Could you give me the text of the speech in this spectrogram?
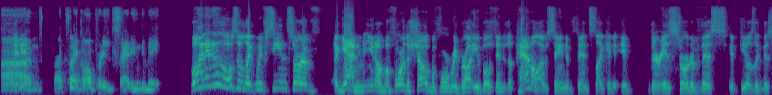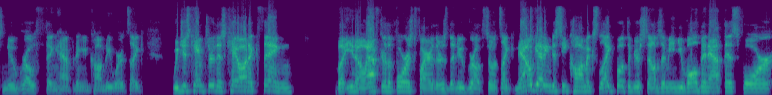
Um, that's like all pretty exciting to me. Well, and it is also like we've seen sort of again, you know, before the show, before we brought you both into the panel, I was saying to Vince, like it, it there is sort of this, it feels like this new growth thing happening in comedy where it's like we just came through this chaotic thing, but you know, after the forest fire, there's the new growth. So it's like now getting to see comics like both of yourselves. I mean, you've all been at this for,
